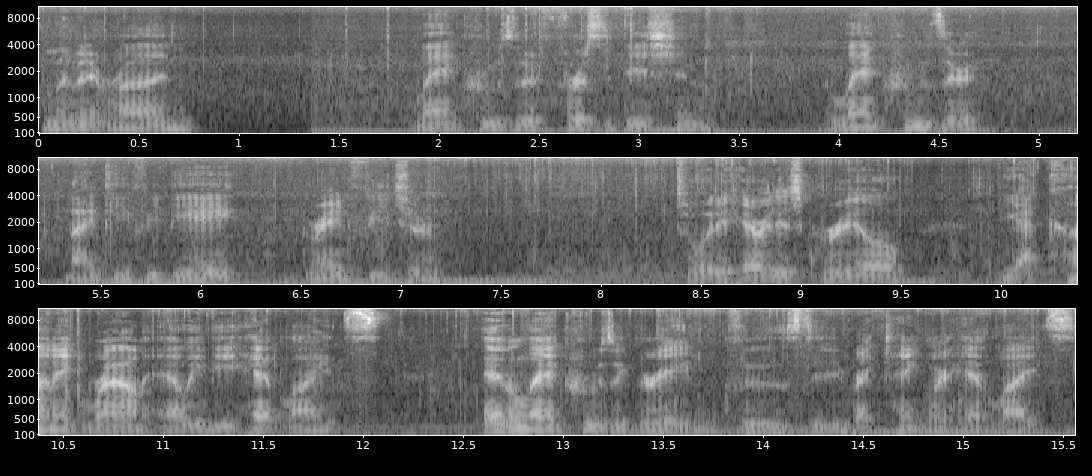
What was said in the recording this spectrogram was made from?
Limited Run, Land Cruiser First Edition, the Land Cruiser 1958 Grand Feature, Toyota Heritage Grill, the iconic round LED headlights, and the Land Cruiser grade includes the rectangular headlights,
